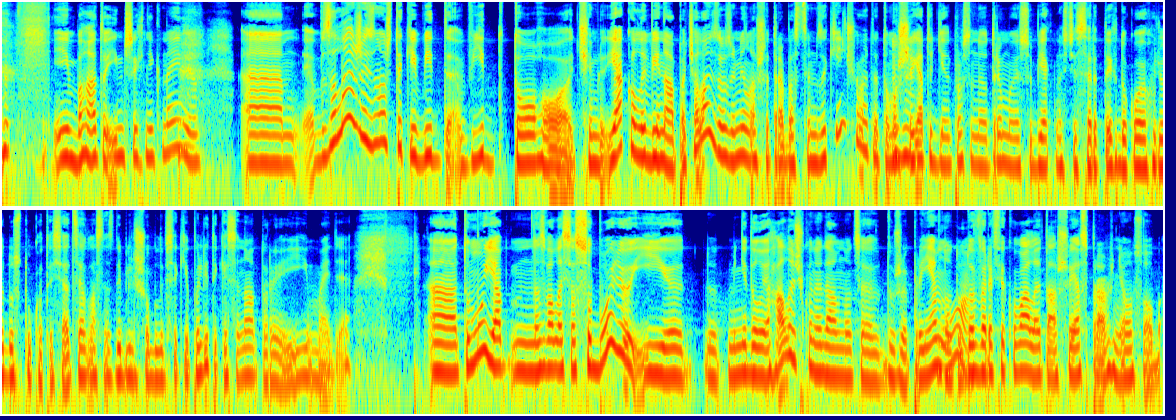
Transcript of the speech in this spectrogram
і багато інших інших нікнеймів. Е, Залежить знову ж таки від від того, чим я коли війна почалась, зрозуміла, що треба з цим закінчувати, тому uh-huh. що я тоді просто не отримую суб'єктності серед тих, до кого я хочу достукатися. А це, власне, здебільшого були всякі політики, сенатори і медіа. А, Тому я назвалася собою, і мені дали галочку недавно. Це дуже приємно. Wow. Тобто верифікували та, що я справжня особа.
